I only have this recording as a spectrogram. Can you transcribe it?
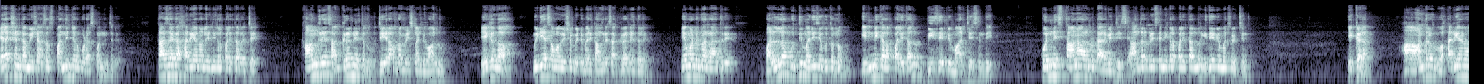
ఎలక్షన్ కమిషన్ అసలు స్పందించను కూడా స్పందించలేదు. తాజాగా హర్యానాలో ఎన్నికల ఫలితాలు వచ్చాయి. కాంగ్రెస్ అగ్రనేతలు జయరాం రమేష్ లాంటి వాళ్ళు ఏకంగా మీడియా సమావేశం పెట్టి మరి కాంగ్రెస్ అగ్రనేతలే ఏమంటున్నారు రాత్రి? బల్ల బుద్ధి మరీ చెబుతున్నాం. ఎన్నికల ఫలితాలు బీజేపీ మార్చేసింది. కొన్ని స్థానాలను టార్గెట్ చేసి ఆంధ్రప్రదేశ్ ఎన్నికల ఫలితాల్లో ఇదే విమర్శ వచ్చింది. ఇక్కడ ఆ ఆంధ్ర హర్యానా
